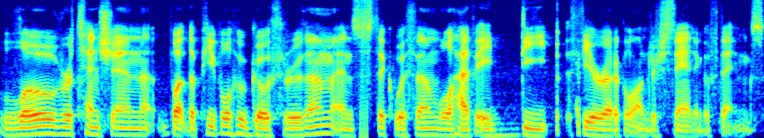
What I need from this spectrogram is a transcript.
low retention but the people who go through them and stick with them will have a deep theoretical understanding of things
